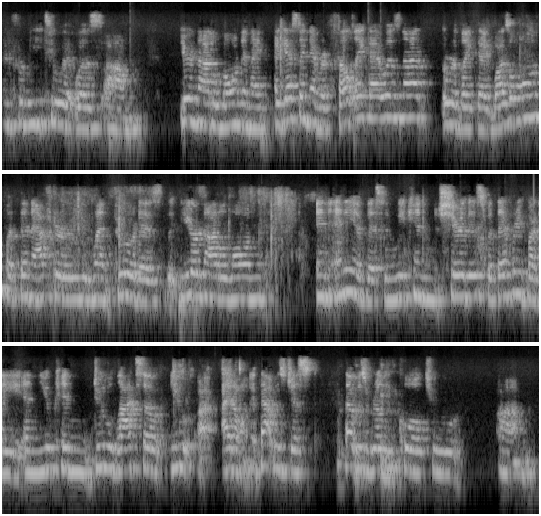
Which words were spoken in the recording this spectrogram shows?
And for me too, it was um, you're not alone. And I, I guess I never felt like I was not, or like I was alone. But then after you went through it, is you're not alone in any of this, and we can share this with everybody, and you can do lots of you. I, don't. That was just that was really cool to. Um,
